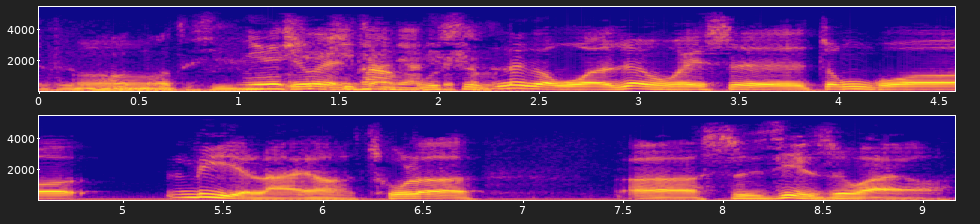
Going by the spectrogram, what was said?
就是毛毛主席。因为一看不是那个，我认为是中国历来啊，除了呃《史记》之外啊，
